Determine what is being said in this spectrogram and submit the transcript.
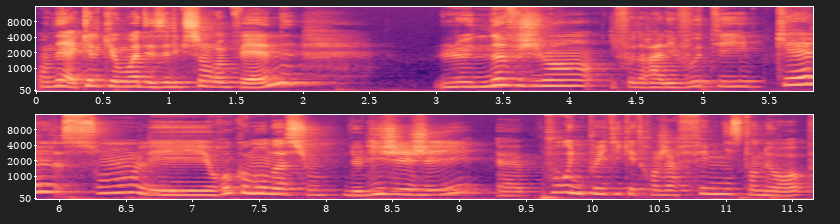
On est à quelques mois des élections européennes. Le 9 juin, il faudra aller voter. Quelles sont les recommandations de l'IGG euh, pour une politique étrangère féministe en Europe?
